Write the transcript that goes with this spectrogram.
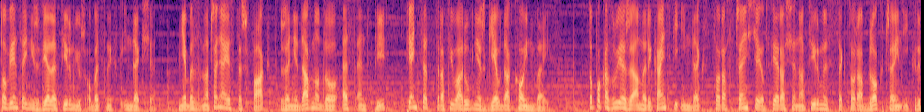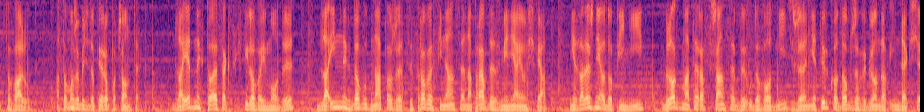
to więcej niż wiele firm już obecnych w indeksie. Nie bez znaczenia jest też fakt, że niedawno do S&P 500 trafiła również giełda Coinbase. To pokazuje, że amerykański indeks coraz częściej otwiera się na firmy z sektora blockchain i kryptowalut, a to może być dopiero początek. Dla jednych to efekt chwilowej mody, dla innych dowód na to, że cyfrowe finanse naprawdę zmieniają świat. Niezależnie od opinii, blog ma teraz szansę, by udowodnić, że nie tylko dobrze wygląda w indeksie,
